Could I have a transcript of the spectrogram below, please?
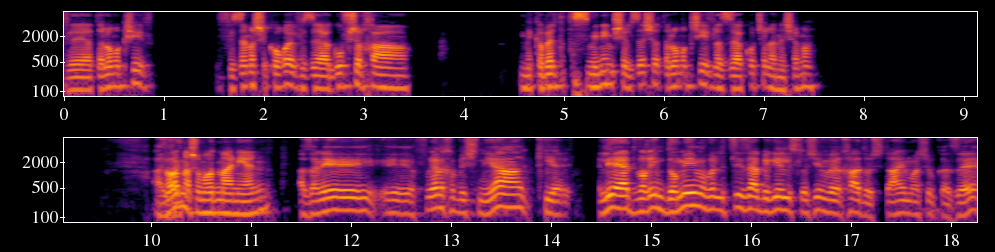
ואתה לא מקשיב. וזה מה שקורה, וזה הגוף שלך מקבל את התסמינים של זה שאתה לא מקשיב לזעקות של הנשמה. ועוד אני... משהו מאוד מעניין. אז אני אה, אפריע לך בשנייה, כי לי היה דברים דומים, אבל אצלי זה היה בגיל 31 או 2, משהו כזה.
